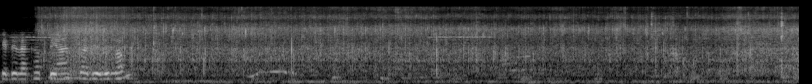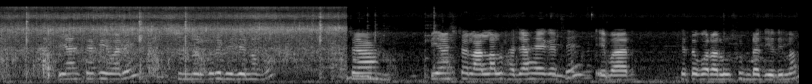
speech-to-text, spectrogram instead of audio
কেটে রাখা পেঁয়াজটা দিয়ে দিলাম। পেঁয়াজটাকে এবারে সুন্দর করে ভেজে নেব। পেঁয়াজটা লাল লাল ভাজা হয়ে গেছে। এবার থেতো করা রসুনটা দিয়ে দিলাম।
